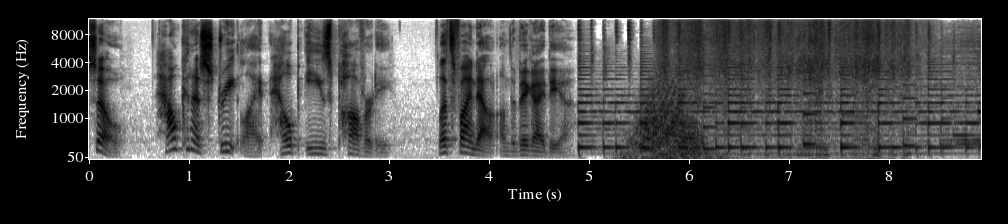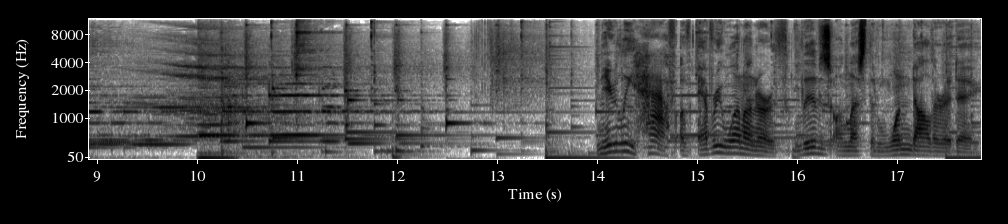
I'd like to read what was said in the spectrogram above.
So, how can a streetlight help ease poverty? Let's find out on The Big Idea. Nearly half of everyone on Earth lives on less than $1 a day.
